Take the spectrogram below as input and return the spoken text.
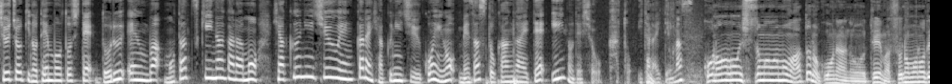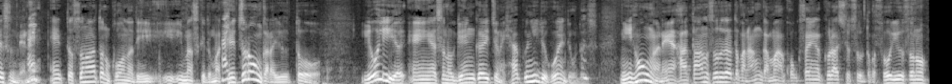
中長期の展望として、ドル円はもたつきながらも、120円から125円を目指すと考えていいのでしょうかといただいています。この質問はもう後のコーナーのテーマそのものですんでね、はい、えっと、その後のコーナーで言いますけど、まあ、結論から言うと、はい良い円安の限界値のは125円ということです。日本がね、破綻するだとか、なんかまあ国債がクラッシュするとか、そういうその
